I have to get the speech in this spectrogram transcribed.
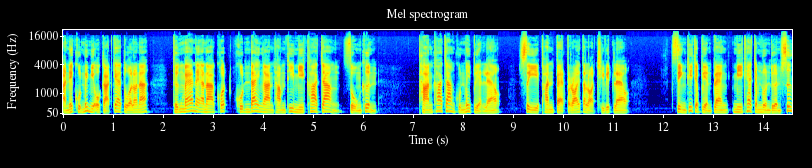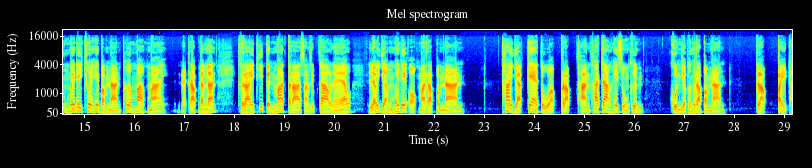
อันนี้คุณไม่มีโอกาสแก้ตัวแล้วนะ ถึงแม้ในอนาคตคุณได้งานทำที่มีค่าจ้างสูงขึ้น ฐานค่าจ้างคุณไม่เปลี่ยนแล้ว 4,800 ตลอดชีวิตแล้ว สิ่งที่จะเปลี่ยนแปลงมีแค่จำนวนเดือน ซึ่งไม่ได้ช่วยให้บำนาญเพิ่มมากมายนะครับ ดังนั้นใครที่เป็นมาตรา 39 แล้ว แล้วยังไม่ได้ออกมารับบำนาญถ้าอยากแก้ตัวปรับฐานค่าจ้างให้สูงขึ้น คุณอย่าเพิ่งรับบำนาญกลับไปท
